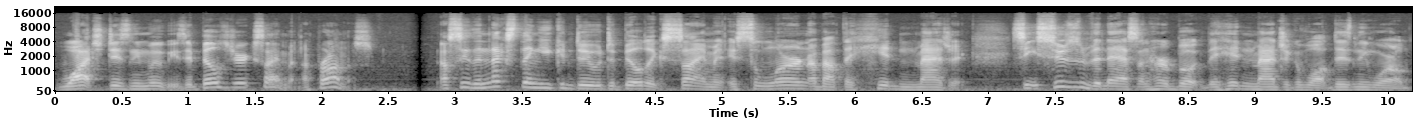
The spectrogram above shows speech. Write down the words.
Watch Disney movies. It builds your excitement, I promise. Now, see, the next thing you can do to build excitement is to learn about the hidden magic. See, Susan Veness, in her book, The Hidden Magic of Walt Disney World,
